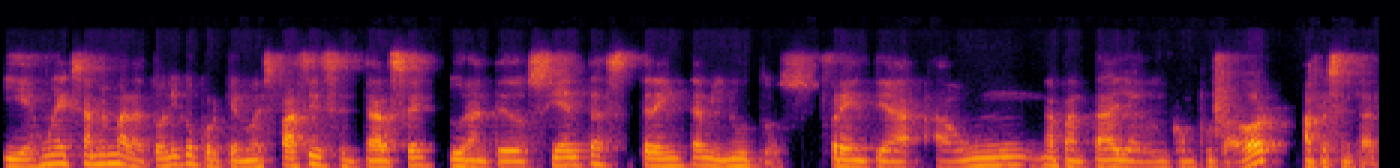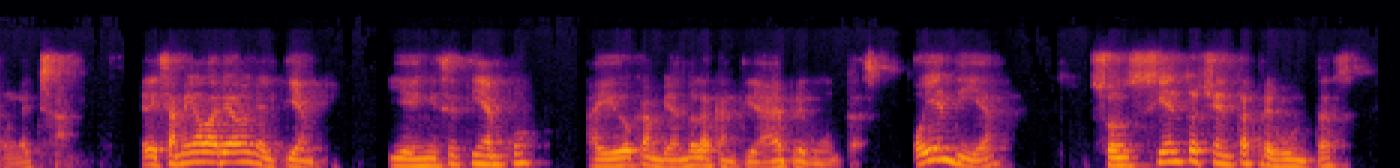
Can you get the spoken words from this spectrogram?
Y es un examen maratónico porque no es fácil sentarse durante 230 minutos frente a, a una pantalla de un computador a presentar un examen. El examen ha variado en el tiempo y en ese tiempo ha ido cambiando la cantidad de preguntas. Hoy en día son 180 preguntas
